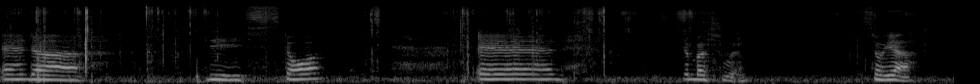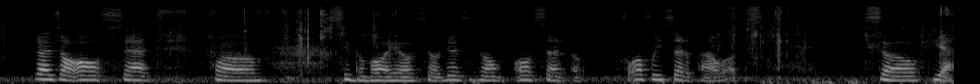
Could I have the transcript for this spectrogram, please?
And uh, the star and the mushroom. So yeah, that's all set from Super Mario. So this is all, all set of, all three set of power-ups. So yeah.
